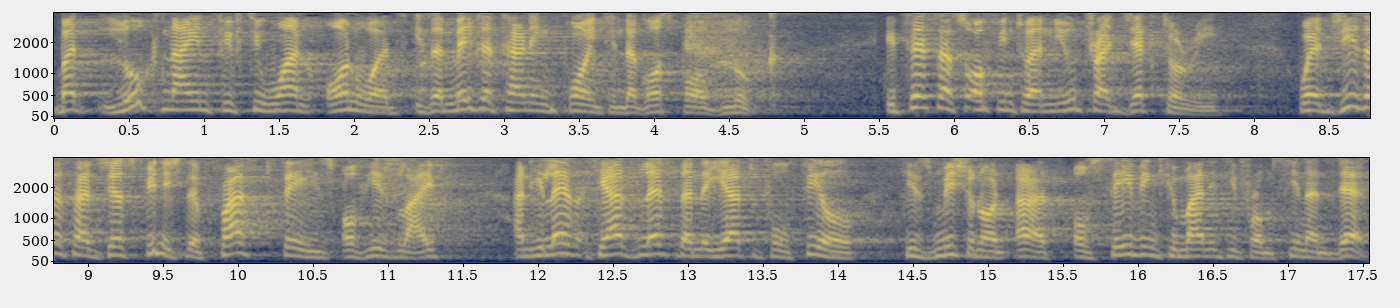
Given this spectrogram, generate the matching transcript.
But Luke 9:51 onwards is a major turning point in the Gospel of Luke. It sets us off into a new trajectory where Jesus has just finished the first phase of his life and he, les- he has less than a year to fulfill his mission on earth of saving humanity from sin and death.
